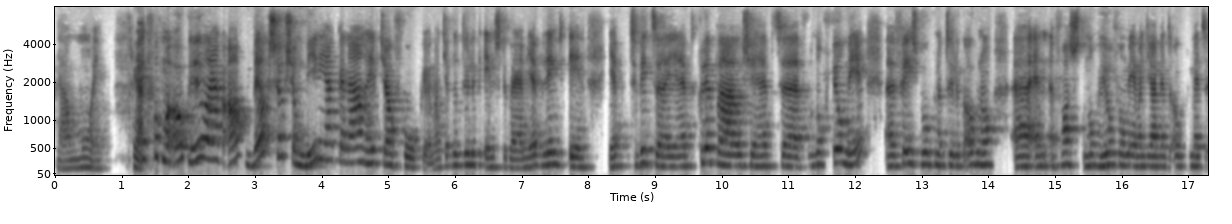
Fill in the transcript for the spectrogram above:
ja mooi. Ja. Ik vroeg me ook heel erg af, welk social media kanaal heeft jouw voorkeur? Want je hebt natuurlijk Instagram, je hebt LinkedIn, je hebt Twitter, je hebt Clubhouse, je hebt eh, nog veel meer. Eh, Facebook natuurlijk ook nog. En vast nog heel veel meer, want jij bent ook met,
